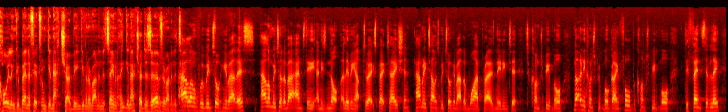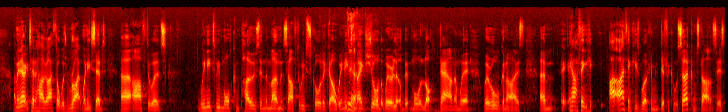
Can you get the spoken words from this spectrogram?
Hojlund could benefit from Garnacho being given a run in the team, and I think Garnacho deserves a run in the team. How long have we been talking about this? How long have we been talking about Antony and he's not living up to expectation? How many times have we talking about the wide players needing to, to contribute more? Not only contribute more going forward, but contribute more defensively. I mean, Erik Ten Hag, I thought was right when he said uh, afterwards, we need to be more composed in the moments after we've scored a goal. We need Yeah. to make sure that we're a little bit more locked down and we're we're organised. Um, I think. I I think he's working in difficult circumstances.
